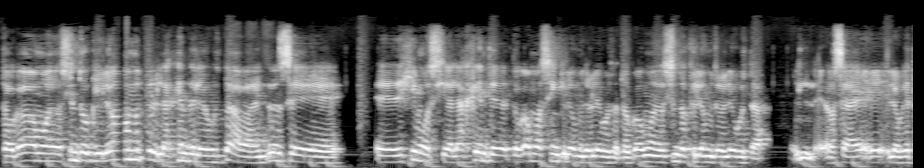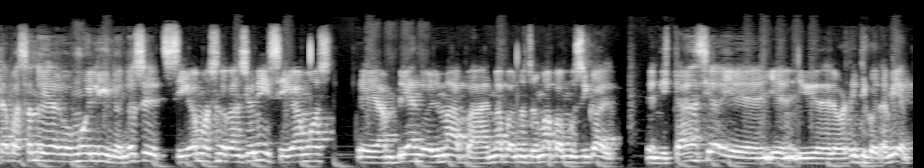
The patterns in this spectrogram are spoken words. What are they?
Tocábamos a 200 kilómetros y la gente les gustaba. Entonces eh, dijimos, si a la gente tocamos a 100 kilómetros le gusta, tocamos a 200 kilómetros le gusta. O sea, eh, lo que está pasando es algo muy lindo. Entonces, sigamos haciendo canciones y sigamos eh, ampliando el mapa, el mapa, nuestro mapa musical, en distancia y, y desde lo artístico también.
